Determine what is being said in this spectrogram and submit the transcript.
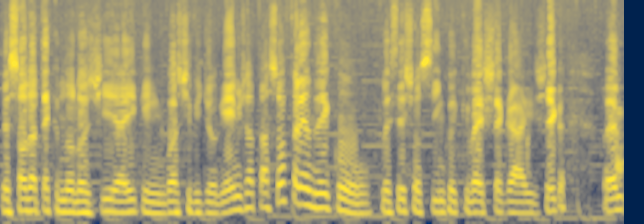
pessoal da tecnologia aí, quem gosta de videogame, já está sofrendo aí com o PlayStation 5 que vai chegar aí. Chega. Né?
